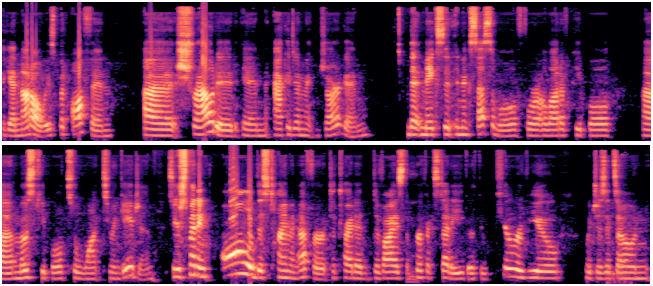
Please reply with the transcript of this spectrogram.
again not always but often uh, shrouded in academic jargon that makes it inaccessible for a lot of people, uh, most people, to want to engage in. So you're spending all of this time and effort to try to devise the perfect study. You go through peer review, which is its own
